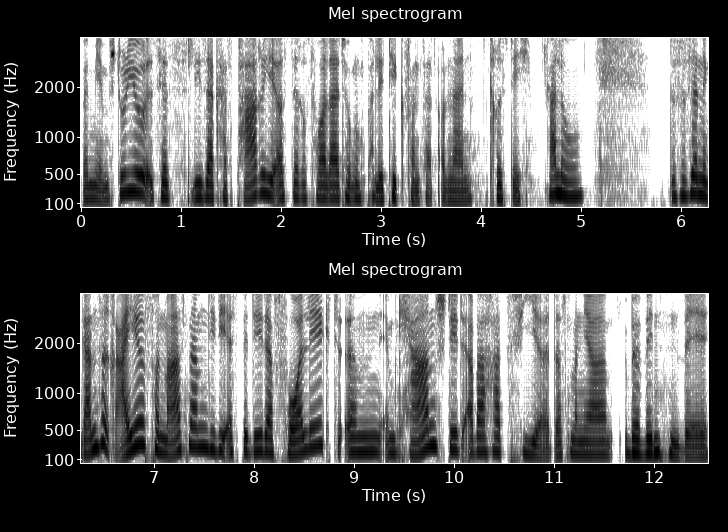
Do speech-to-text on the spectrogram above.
Bei mir im Studio ist jetzt Lisa Kaspari aus der Ressortleitung Politik von Zeit Online. Grüß dich. Hallo. Das ist ja eine ganze Reihe von Maßnahmen, die die SPD da vorlegt. Ähm, Im Kern steht aber Hartz IV, das man ja überwinden will.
